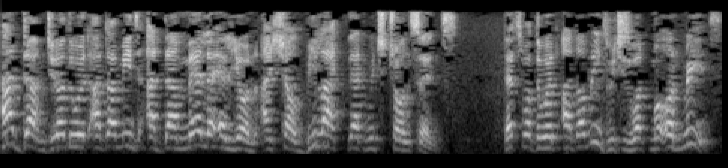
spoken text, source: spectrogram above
Adam, do you know what the word Adam means? Adamele elyon, I shall be like that which transcends. That's what the word Adam means, which is what ma'od means.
